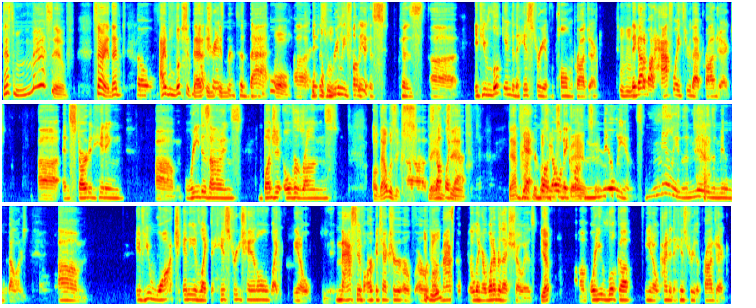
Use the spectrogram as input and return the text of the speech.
That's massive. Sorry, that so I've looked at that got in, in transferred to that oh, uh, it was really funny because because uh, if you look into the history of the Palm project, mhm. they got about halfway through that project uh, and started hitting um, redesigns, budget overruns. oh, that was expensive. Uh, stuff like that. That Yeah, well, no, they cost millions, millions and millions and millions of dollars. Um, if you watch any of like the History Channel, like you know, massive architecture or or, or Mhm. massive building or whatever that show is, Yep. um, or you look up, you know, kind of the history of the project,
